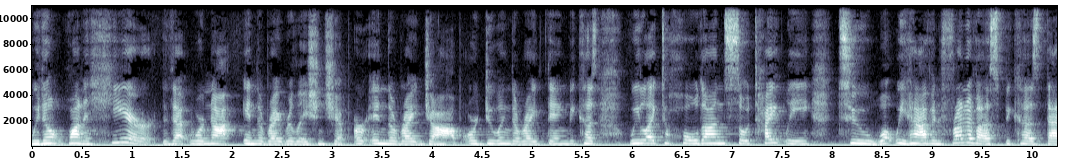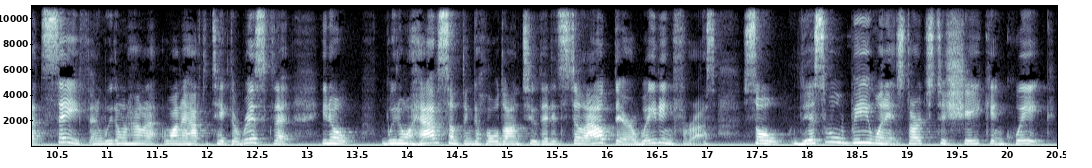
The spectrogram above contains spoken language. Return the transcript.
We don't want to hear that we're not in the right relationship or in the right job or doing the right thing because we like to hold on so tightly to what we have in front of us because that's safe and we don't want to have to take the risk that, you know, we don't have something to hold on to, that it's still out there waiting for us. So, this will be when it starts to shake and quake,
